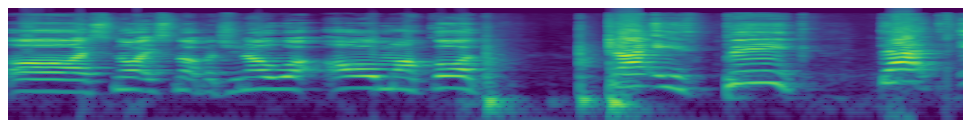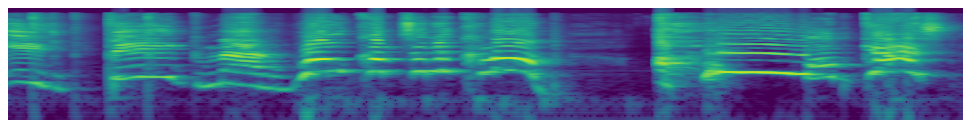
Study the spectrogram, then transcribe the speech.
Oh, it's not, it's not. But you know what? Oh, my God. That is big. That is big, man. Welcome to the club. Oh, I'm gassed.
